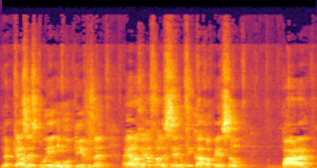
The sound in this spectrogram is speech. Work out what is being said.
Né? Porque às vezes por N motivos, né? Aí ela vem a falecer e não ficava a pensão para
